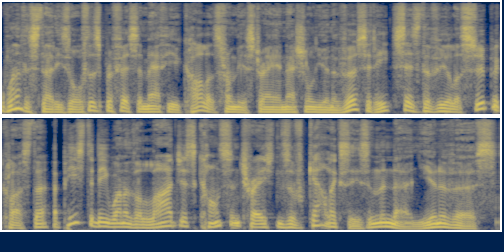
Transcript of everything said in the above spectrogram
One of the study's authors, Professor Matthew Colless from the Australian National University, says the Vela supercluster appears to be one of the largest concentrations of galaxies in the known universe.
